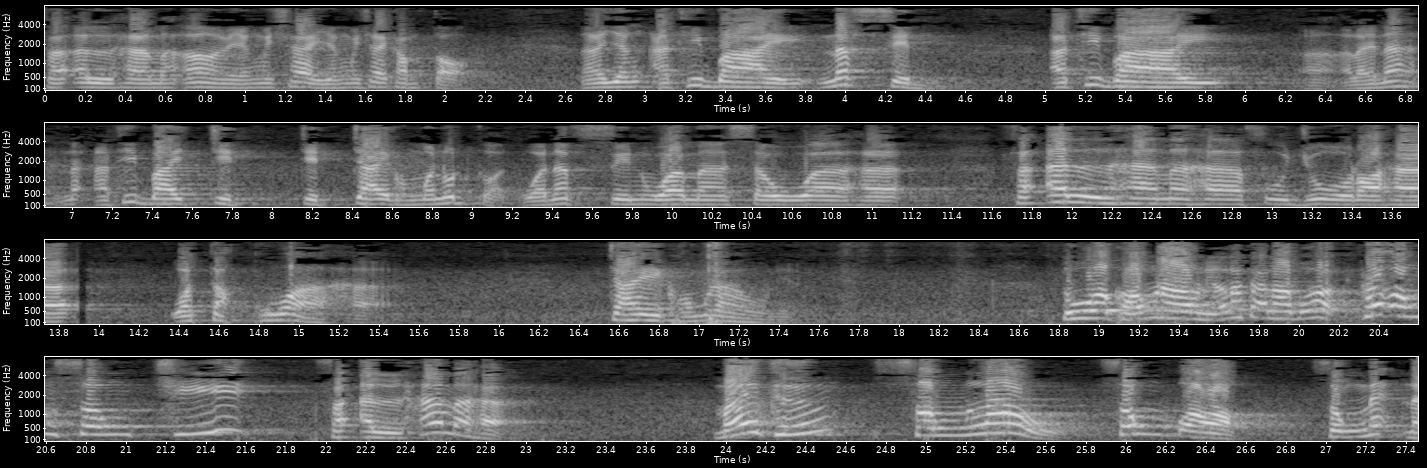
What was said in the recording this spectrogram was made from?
ฟาอัลฮามะอ้ายังไม่ใช่ยังไม่ใช่คำตอบนะยังอธิบายนัฟสิน อธิบายอะไรนะ อธิบายจิต จิตใจของมนุษย์ก่อนวานัฟสินวะมาสวาฮะฟาอัลฮามฮาฟูจูรฮะวะตักวาฮะใจของเราเนี่ยตัวของเราเนี่ยละตาลาบอกว่าพระองค์ทรงชี้ฟาอัลฮามฮะหมายถึงทรงเล่า ทรงบอก ทรงแนะน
